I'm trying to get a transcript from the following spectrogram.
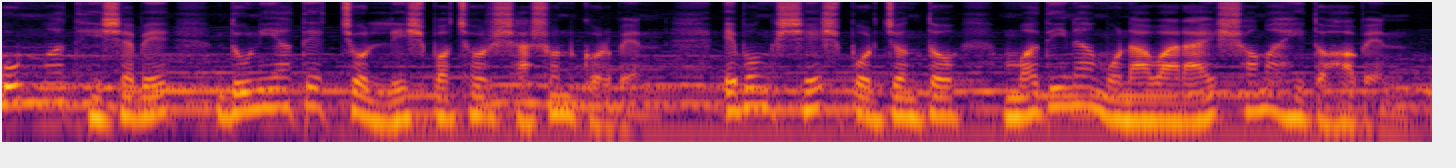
উম্মাদ হিসেবে দুনিয়াতে চল্লিশ বছর শাসন করবেন এবং শেষ পর্যন্ত মদিনা মোনাওয়ারায় সমাহিত হবেন।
